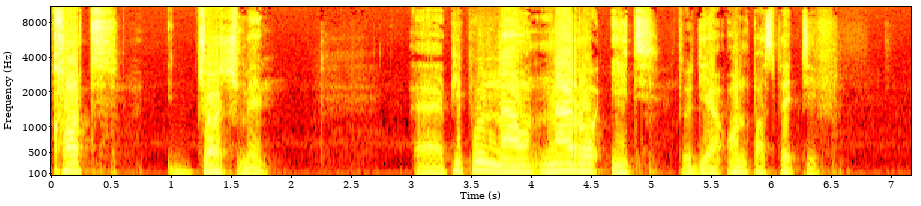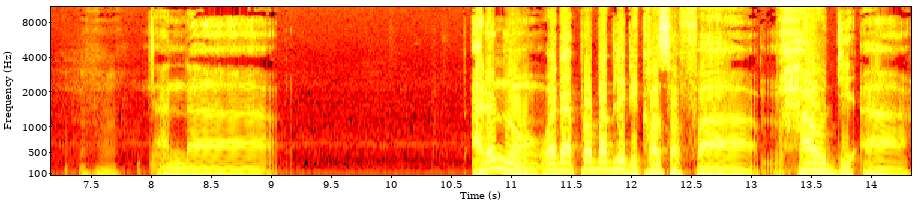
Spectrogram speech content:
court judgment, uh, people now narrow it to their own perspective. And uh, I don't know whether probably because of uh, how they are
